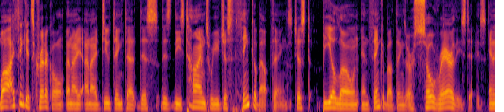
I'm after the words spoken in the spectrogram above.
Well, I think it's critical and I and I do think that this, this these times where you just think about things, just be alone and think about things are so rare these days. And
